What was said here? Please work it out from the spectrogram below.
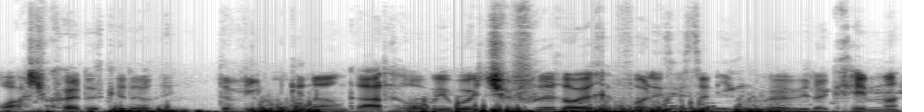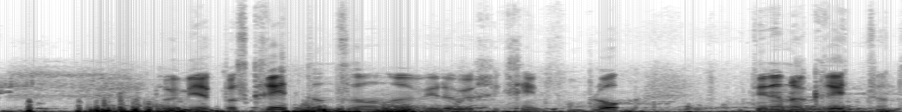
arschkalt, es geht auch der Wind genau gerade herum. Ich wollte schon früher euch fahren, es ist dann irgendwann wieder gekommen. habe ich mir etwas geredet und so und dann wieder welche kennt vom Blog. Denen noch geredet und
